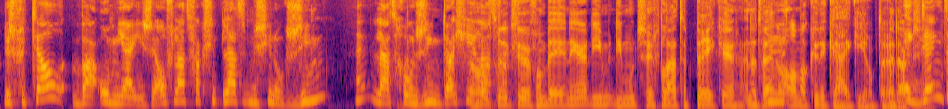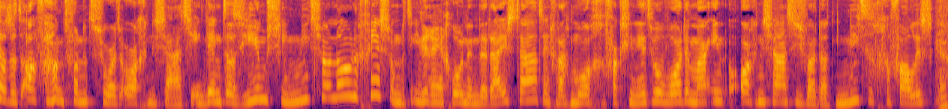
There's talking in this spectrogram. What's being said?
Dus vertel waarom jij jezelf laat vaccineren. Laat het misschien ook zien. He, laat gewoon zien dat je. De hoofdredacteur van BNR die, die moet zich laten prikken. En dat wij dan allemaal kunnen kijken hier op de redactie. Ik denk dat het afhangt van het soort organisatie. Ik denk dat het hier misschien niet zo nodig is. Omdat iedereen gewoon in de rij staat. En graag morgen gevaccineerd wil worden. Maar in organisaties waar dat niet het geval is. Ja?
